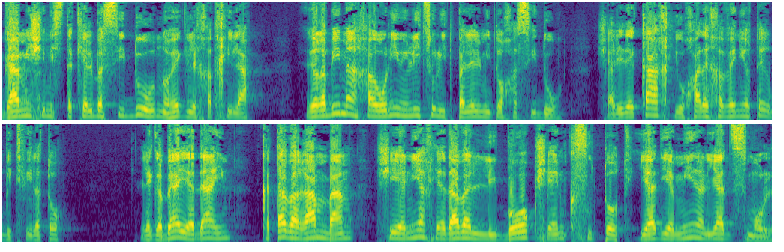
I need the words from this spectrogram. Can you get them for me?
גם מי שמסתכל בסידור נוהג לכתחילה, ורבים מהאחרונים המליצו להתפלל מתוך הסידור, שעל ידי כך יוכל לכוון יותר בתפילתו. לגבי הידיים, כתב הרמב"ם שיניח ידיו על ליבו כשהן כפותות, יד ימין על יד שמאל,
